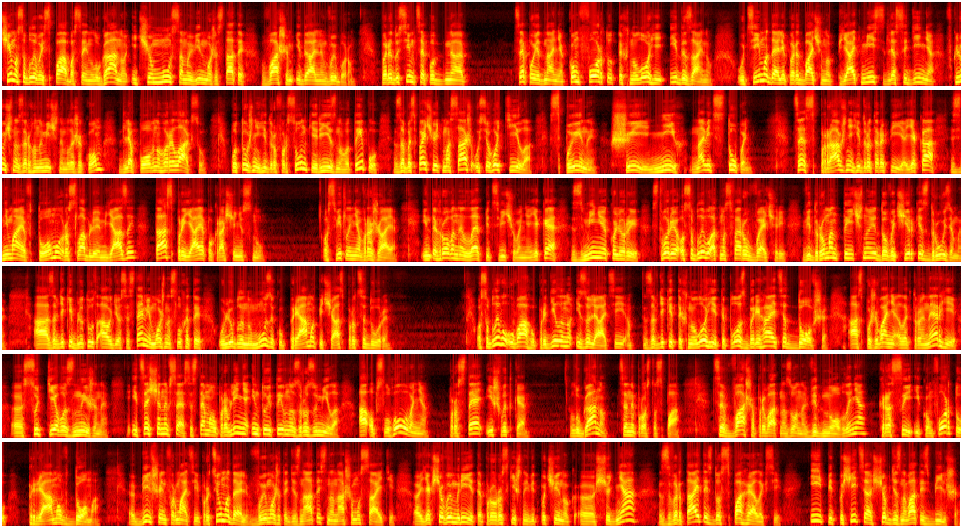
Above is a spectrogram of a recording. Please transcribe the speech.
Чим особливий спа басейн Лугано і чому саме він може стати вашим ідеальним вибором? Передусім, це по- це поєднання комфорту, технологій і дизайну. У цій моделі передбачено 5 місць для сидіння, включно з ергономічним лежаком для повного релаксу. Потужні гідрофорсунки різного типу забезпечують масаж усього тіла, спини, шиї, ніг, навіть ступень. Це справжня гідротерапія, яка знімає втому, розслаблює м'язи та сприяє покращенню сну. Освітлення вражає, інтегроване led підсвічування, яке змінює кольори, створює особливу атмосферу ввечері від романтичної до вечірки з друзями. А завдяки Bluetooth аудіосистемі можна слухати улюблену музику прямо під час процедури. Особливу увагу приділено ізоляції. Завдяки технології тепло зберігається довше, а споживання електроенергії е, суттєво знижене. І це ще не все. Система управління інтуїтивно зрозуміла, а обслуговування просте і швидке. Лугано це не просто спа, це ваша приватна зона відновлення, краси і комфорту прямо вдома. Більше інформації про цю модель ви можете дізнатись на нашому сайті. Е, Якщо ви мрієте про розкішний відпочинок е, щодня, звертайтесь до Spa Galaxy і підпишіться, щоб дізнаватись більше.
